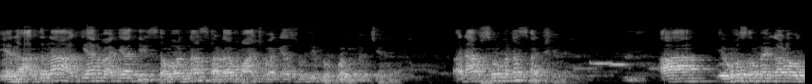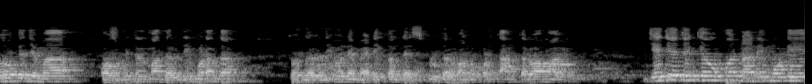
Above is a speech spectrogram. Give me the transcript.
એ રાતના અગિયાર વાગ્યાથી સવારના સાડા પાંચ વાગ્યા સુધી લોકોની વચ્ચે અને આપ સૌ એના સાક્ષી આ એવો સમયગાળો હતો કે જેમાં હોસ્પિટલમાં દર્દી પણ હતા, તો દર્દીઓને મેડિકલ રેસ્ક્યુ કરવાનું પણ કામ કરવામાં આવ્યું. જે જે જગ્યા ઉપર નાની મોટી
